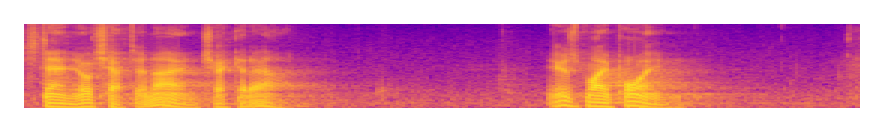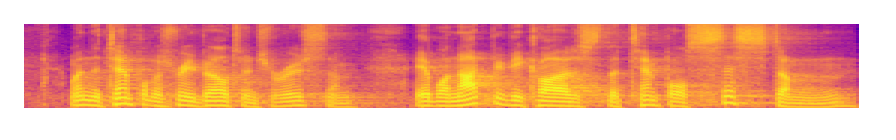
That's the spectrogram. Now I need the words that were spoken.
It's Daniel chapter 9. Check it out. Here's my point. When the temple is rebuilt in Jerusalem, it will not be because the temple system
